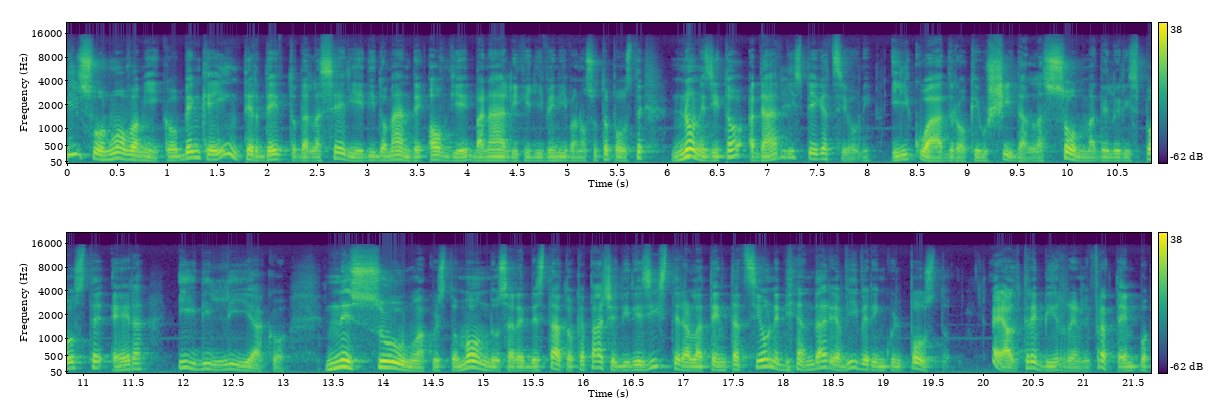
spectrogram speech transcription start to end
Il suo nuovo amico, benché interdetto dalla serie di domande ovvie e banali che gli venivano sottoposte, non esitò a dargli spiegazioni. Il quadro che uscì dalla somma delle risposte era idilliaco. Nessuno a questo mondo sarebbe stato capace di resistere alla tentazione di andare a vivere in quel posto. E altre birre nel frattempo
